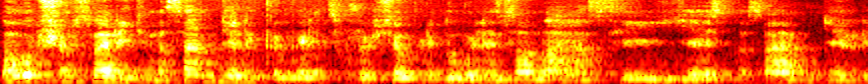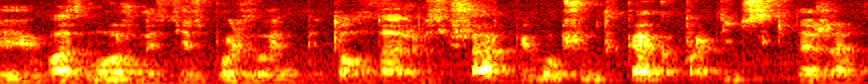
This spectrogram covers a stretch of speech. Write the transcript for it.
Ну, в общем, смотрите, на самом деле, как говорится, уже все придумали за нас, и есть на самом деле возможность использовать Python даже в C-Sharp, и, в общем-то, как практически даже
